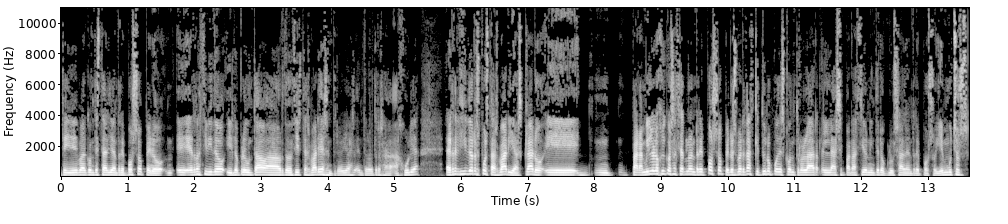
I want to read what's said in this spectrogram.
te iba a contestar ya en reposo, pero eh, he recibido, y lo he preguntado a ortodoncistas varias, entre ellas, entre otras a, a Julia, he recibido respuestas varias. Claro, eh, mm, para mí lo lógico es hacerlo en reposo, pero es verdad que tú no puedes controlar la separación interoclusal en reposo. Y hay muchos,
